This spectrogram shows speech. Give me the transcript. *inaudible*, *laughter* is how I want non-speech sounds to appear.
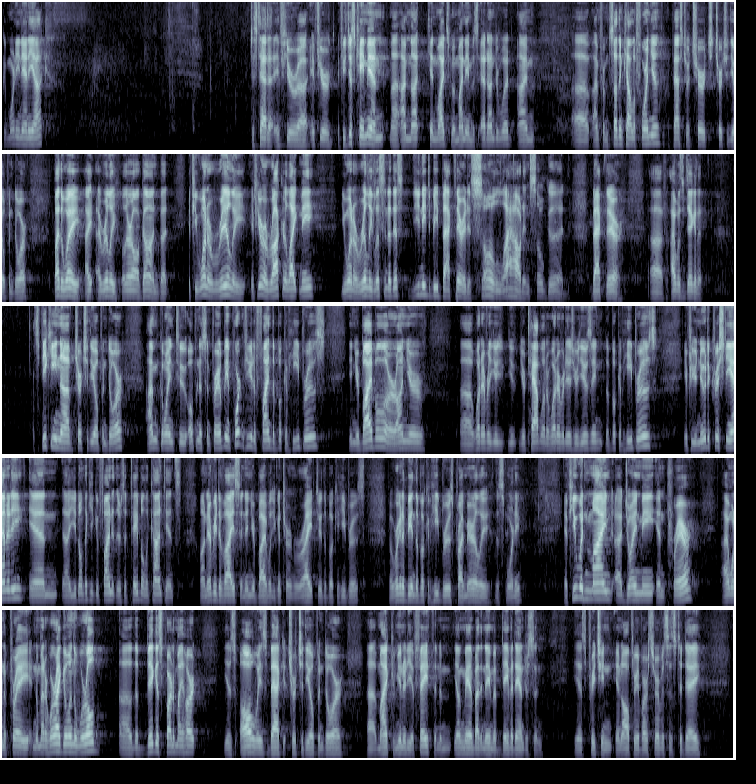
Well, good morning, Antioch. Just had a, if you're, uh, if you're, if you just came in, uh, I'm not Ken Weitzman. My name is Ed Underwood. I'm, uh, I'm from Southern California. Pastor a church, Church of the Open Door. By the way, I, I really, well, they're all gone, but if you want to really, if you're a rocker like me, you want to really listen to this, you need to be back there. It is so loud and so good back there. Uh, I was digging it. Speaking of Church of the Open Door, I'm going to open us in prayer. It'll be important for you to find the book of Hebrews in your Bible or on your uh, whatever you, you, your tablet or whatever it is you're using. The book of Hebrews. If you're new to Christianity and uh, you don't think you can find it, there's a table of contents on every device, and in your Bible you can turn right to the book of Hebrews. But we're going to be in the book of Hebrews primarily this morning. If you wouldn't mind, uh, join me in prayer. I want to pray no matter where I go in the world, uh, the biggest part of my heart is always back at Church of the Open Door, uh, my community of faith. And a young man by the name of David Anderson is preaching in all three of our services today.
